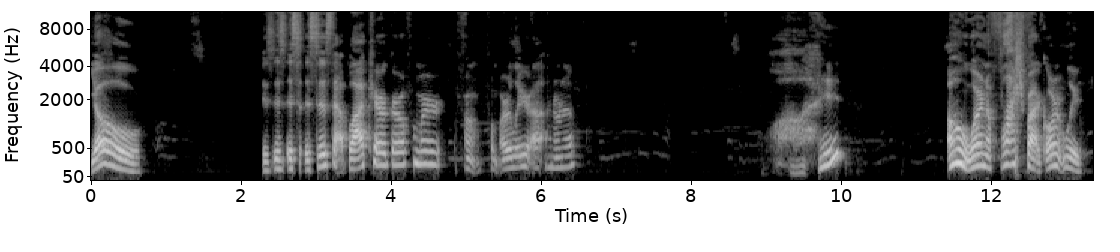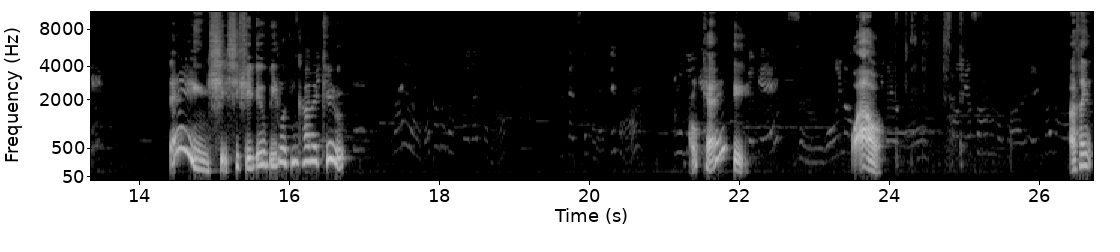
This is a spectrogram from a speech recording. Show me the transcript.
Yo, is is is, is this that black hair girl from her from from earlier? I, I don't know. What? Oh, we're in a flashback, aren't we? Dang, she she, she do be looking kind of cute. Okay. Wow. I think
